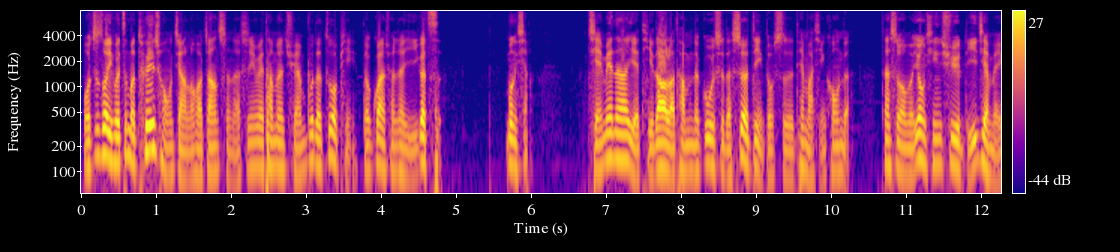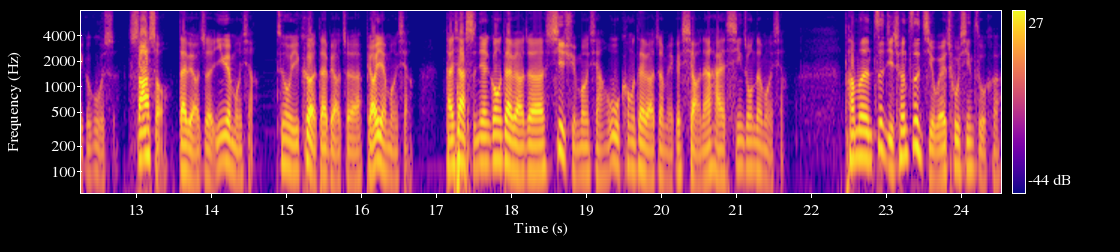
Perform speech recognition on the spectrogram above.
我之所以会这么推崇蒋龙和张弛呢，是因为他们全部的作品都贯穿着一个词：梦想。前面呢也提到了他们的故事的设定都是天马行空的，但是我们用心去理解每一个故事。杀手代表着音乐梦想，最后一刻代表着表演梦想，台下十年功代表着戏曲梦想，悟空代表着每个小男孩心中的梦想。他们自己称自己为初心组合，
